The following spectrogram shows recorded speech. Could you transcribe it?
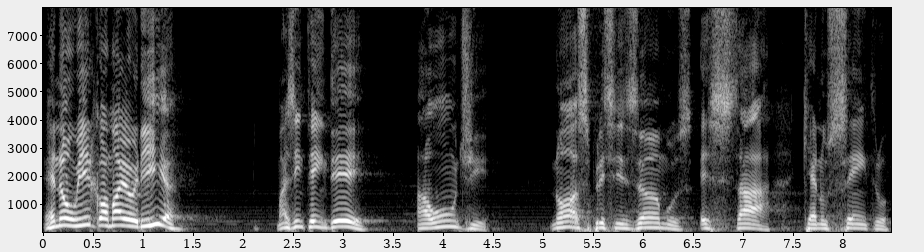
É não ir com a maioria, mas entender aonde nós precisamos estar, que é no centro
